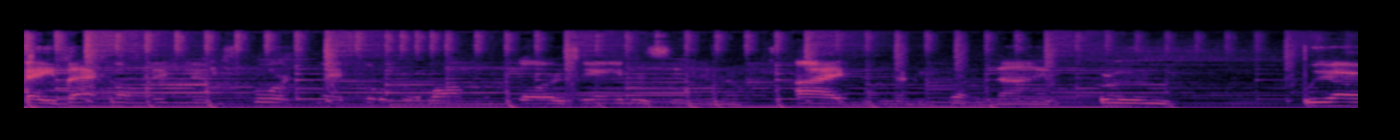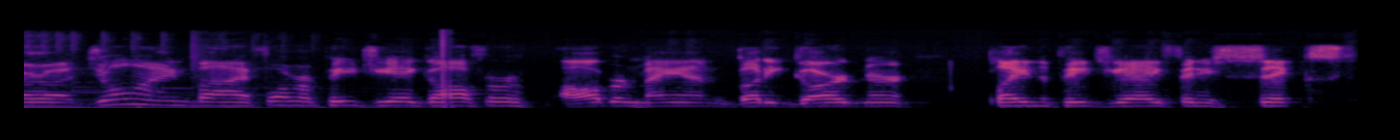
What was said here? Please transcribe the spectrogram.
Hey, back on Lars Anderson and the Tide 100.9 crew. We are uh, joined by former PGA golfer, Auburn man, Buddy Gardner. Played in the PGA, finished sixth.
